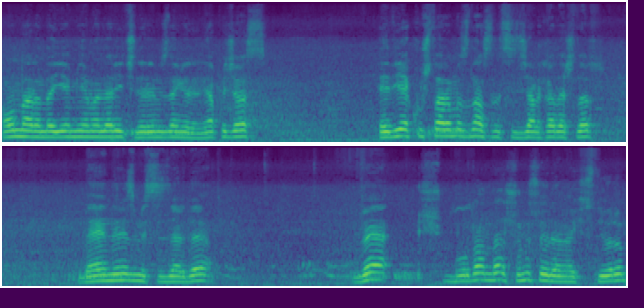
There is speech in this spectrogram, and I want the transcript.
Onların da yem yemeleri için elimizden geleni yapacağız. Hediye kuşlarımız nasıl sizce arkadaşlar? Beğendiniz mi sizler de? Ve buradan da şunu söylemek istiyorum.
